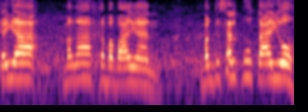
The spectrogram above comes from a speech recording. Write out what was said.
Kaya, mga kababayan, magdasal po tayo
